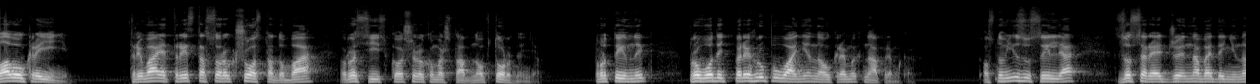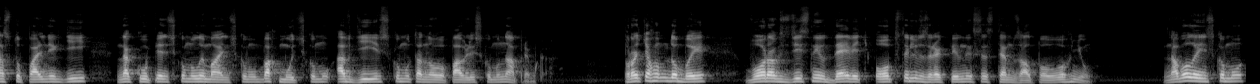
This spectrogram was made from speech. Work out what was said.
Слава Україні! Триває 346-та доба російського широкомасштабного вторгнення. Противник проводить перегрупування на окремих напрямках. Основні зусилля зосереджує на веденні наступальних дій на Куп'янському, Лиманському, Бахмутському, Авдіївському та Новопавлівському напрямках. Протягом доби ворог здійснив 9 обстрілів з реактивних систем залпового вогню. На Волинському,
